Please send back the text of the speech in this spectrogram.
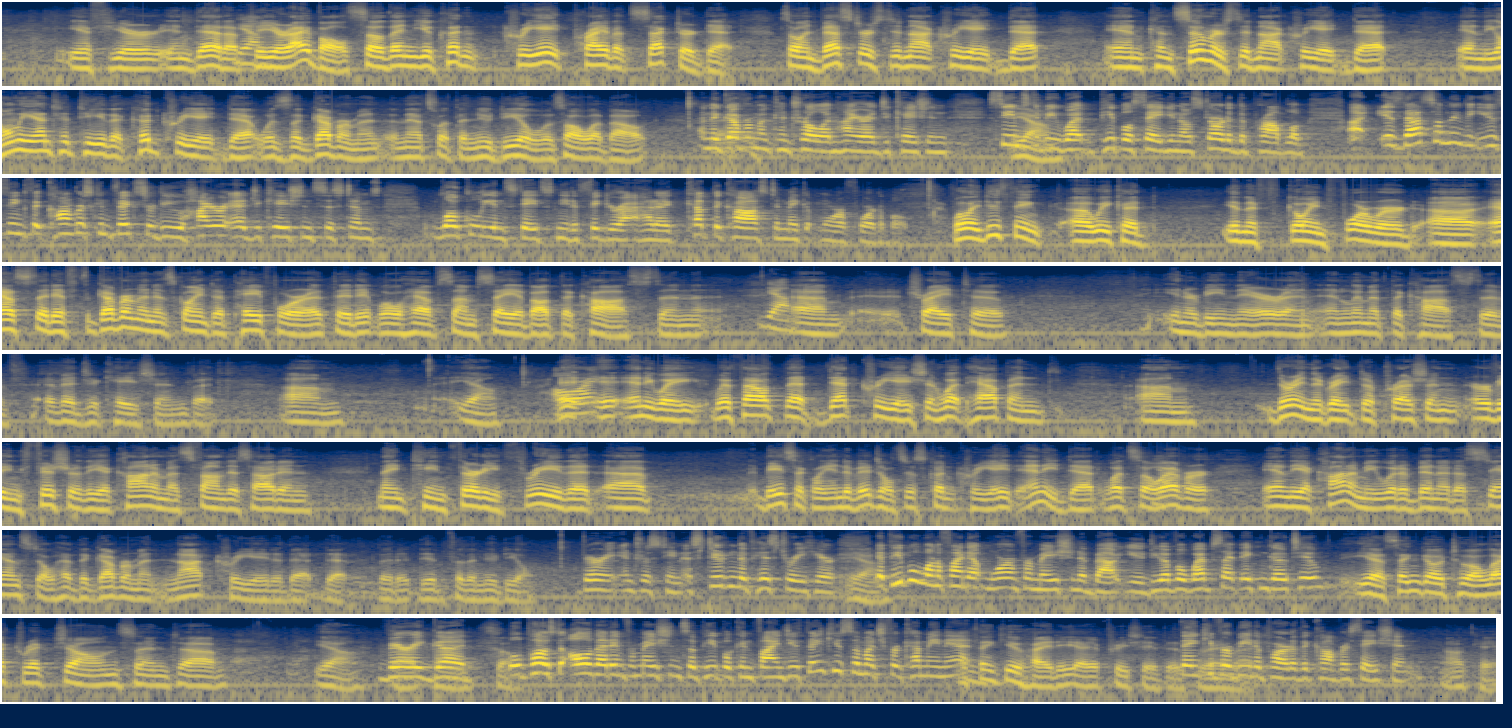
if you're in debt up yeah. to your eyeballs. So then you couldn't create private sector debt. So investors did not create debt, and consumers did not create debt. And the only entity that could create debt was the government, and that's what the New Deal was all about. And the government control in higher education seems yeah. to be what people say, you know, started the problem. Uh, is that something that you think that Congress can fix, or do higher education systems locally in states need to figure out how to cut the cost and make it more affordable? Well, I do think uh, we could in the going forward, uh, ask that if the government is going to pay for it, that it will have some say about the cost and yeah. um, try to intervene there and, and limit the cost of, of education. But um, yeah. All right. A- anyway, without that debt creation, what happened um, during the Great Depression, Irving Fisher, the economist, found this out in 1933 that uh, basically individuals just couldn't create any debt whatsoever. Yeah. And the economy would have been at a standstill had the government not created that debt that it did for the New Deal. Very interesting. A student of history here. Yeah. If people want to find out more information about you, do you have a website they can go to? Yes, they can go to Electric Jones and. Uh, yeah. Very good. So. We'll post all of that information so people can find you. Thank you so much for coming in. Well, thank you, Heidi. I appreciate this. Thank you for much. being a part of the conversation. Okay.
